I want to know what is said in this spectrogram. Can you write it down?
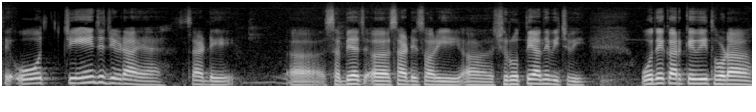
ਤੇ ਉਹ ਚੇਂਜ ਜਿਹੜਾ ਆ ਸਾਡੇ ਅ, ਸਾਡੇ ਸੌਰੀ ਸਰੋਤਿਆਂ ਦੇ ਵਿੱਚ ਵੀ ਉਹਦੇ ਕਰਕੇ ਵੀ ਥੋੜਾ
